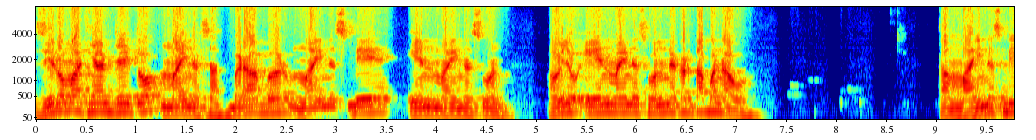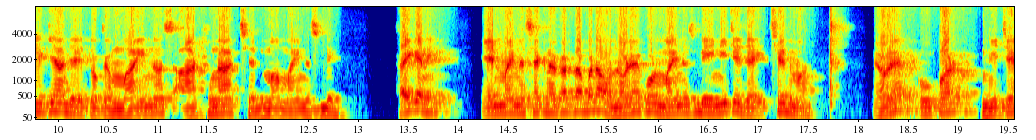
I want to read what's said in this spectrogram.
ઝીરો માંથી આઠ જાય તો માઇનસ આઠ. બરાબર માઇનસ બે એન માઇનસ વન હવે જો એન માઇનસ વન ને કરતા બનાવો, તો માઇનસ બે ક્યાં જાય? તો કે માઇનસ આઠ ના છેદમાં માઇનસ બે. થાય કે નહીં? એન માઇનસ એક ના કરતા બનાવો નડે કોણ માઇનસ બે નીચે જાય, છેદમાં. હવે ઉપર નીચે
